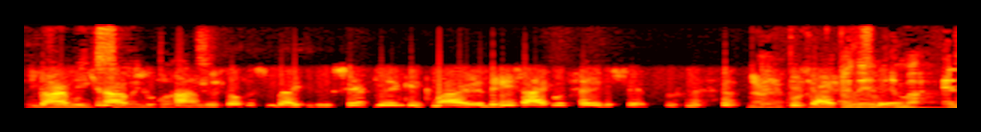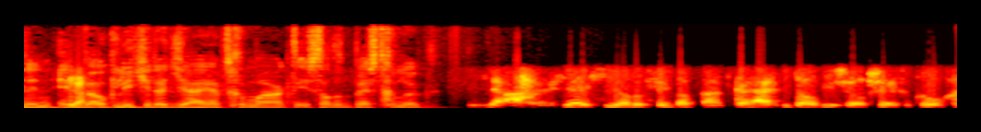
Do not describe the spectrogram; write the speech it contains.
daar moet je naar op zoek gaan. Dus dat is een beetje het recept, denk ik. Maar er is eigenlijk geen recept. Ja, en in, maar, en in, in ja. welk liedje dat jij hebt gemaakt, is dat het best gelukt? Ja, jeetje, ja, dat, vind ik, dat, nou, dat kan je eigenlijk niet over jezelf zeggen, toch?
